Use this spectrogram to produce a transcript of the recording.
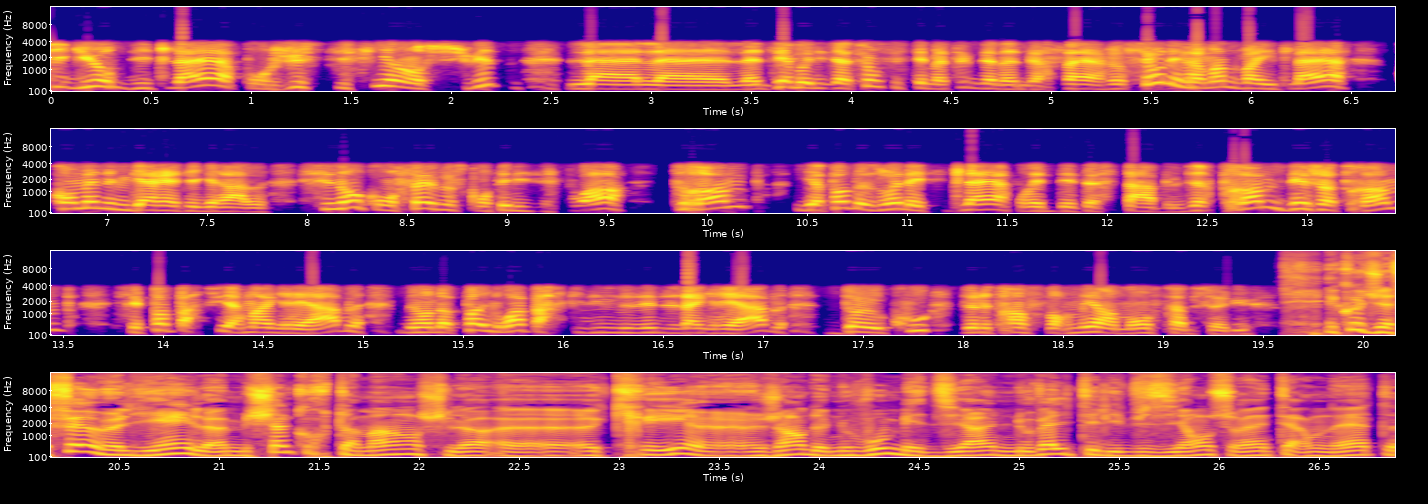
figure d'Hitler pour justifier ensuite la diabolisation systématique de l'adversaire. Si on est vraiment devant Hitler, qu'on mène une guerre intégrale. Sinon, qu'on fasse de se compter les histoires. Trump, il n'y a pas besoin d'être Hitler pour être détestable. Dire Trump, déjà Trump, c'est pas particulièrement agréable, mais on n'a pas le droit, parce qu'il nous est désagréable, d'un coup, de le transformer en monstre absolu. Écoute, je fais un lien, là. Michel Courtemanche, là, euh, a créé un genre de nouveau média, une nouvelle télévision sur Internet,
